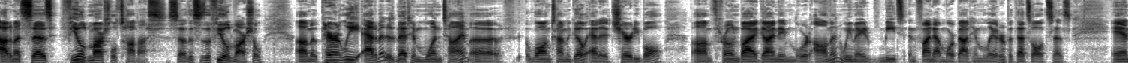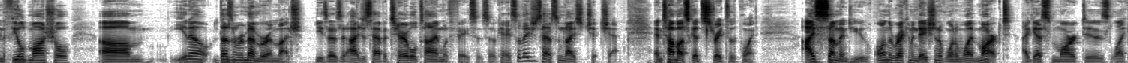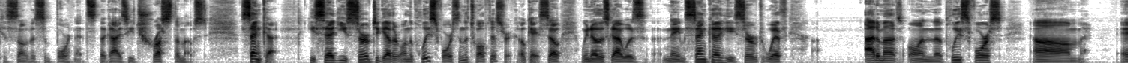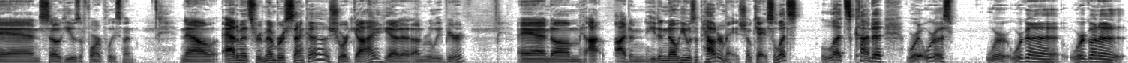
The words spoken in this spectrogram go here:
Adamat says Field Marshal Thomas. So this is the Field Marshal. Um, apparently, Adamat has met him one time, uh, a long time ago, at a charity ball um, thrown by a guy named Lord Almond. We may meet and find out more about him later, but that's all it says. And the Field Marshal, um, you know, doesn't remember him much. He says, I just have a terrible time with faces, okay? So they just have some nice chit chat. And Thomas gets straight to the point. I summoned you on the recommendation of one of my marked. I guess marked is like some of his subordinates, the guys he trusts the most. Senka, he said you served together on the police force in the 12th district. Okay, so we know this guy was named Senka. He served with Adamat on the police force, um, and so he was a former policeman. Now, Adamat remembers Senka, a short guy. He had an unruly beard and um, I, I didn't. He didn't know he was a powder mage. Okay, so let's let's kind of we're we're we're we're gonna we're gonna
